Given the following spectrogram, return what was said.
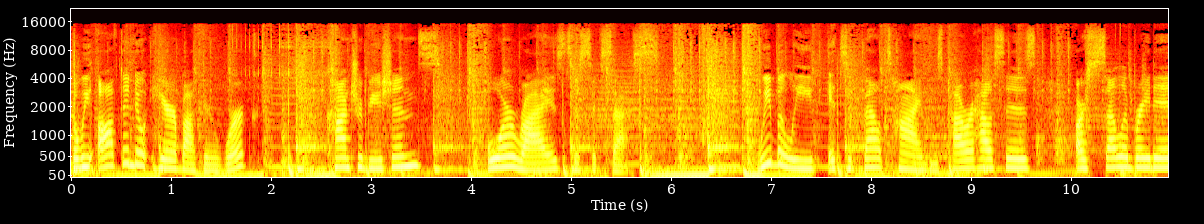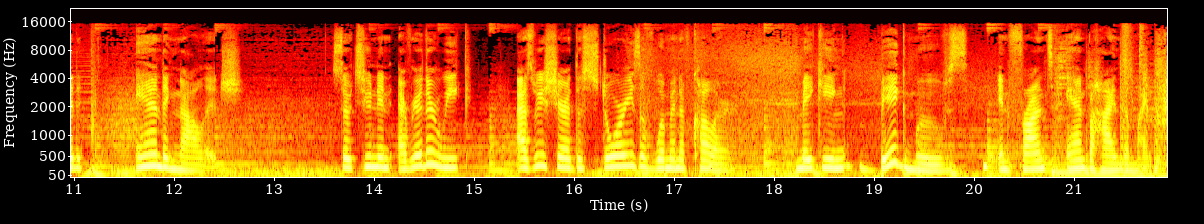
But we often don't hear about their work contributions, or rise to success. We believe it's about time these powerhouses are celebrated and acknowledged. So tune in every other week as we share the stories of women of color making big moves in front and behind the mic.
